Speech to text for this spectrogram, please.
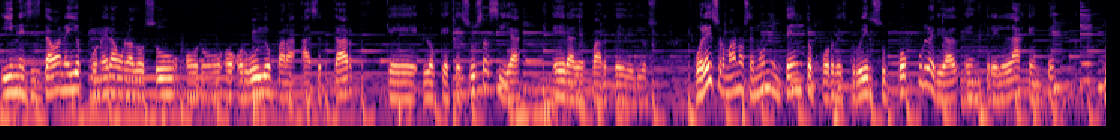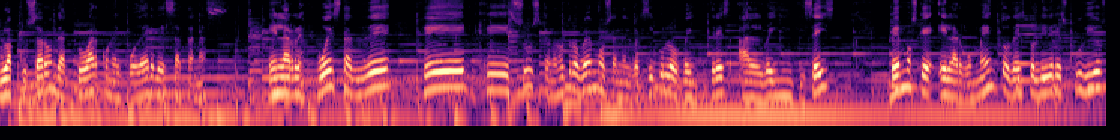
y necesitaban ellos poner a un lado su orgullo para aceptar que lo que Jesús hacía era de parte de Dios. Por eso, hermanos, en un intento por destruir su popularidad entre la gente, lo acusaron de actuar con el poder de Satanás. En la respuesta de Jesús que nosotros vemos en el versículo 23 al 26, vemos que el argumento de estos líderes judíos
